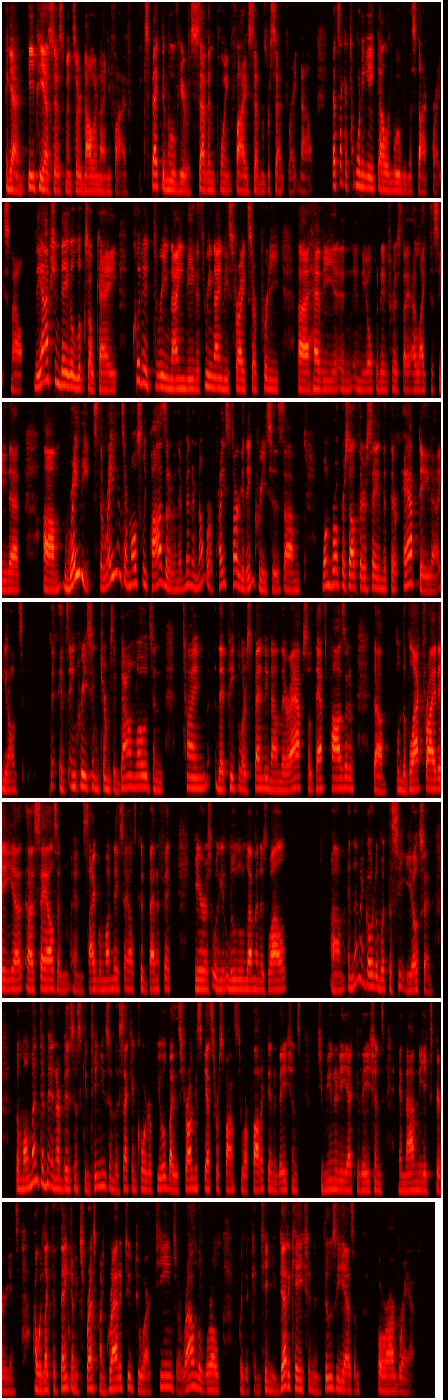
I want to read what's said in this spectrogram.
Again, EPS estimates are $1.95. Expected move here is 7.57% right now. That's like a $28 move in the stock price. Now, the option data looks okay. Could hit 390. The 390 strikes are pretty uh, heavy in, in the open interest. I, like to see that. Um, ratings, the ratings are mostly positive, and there have been a number of price target increases. Um, one broker's out there saying that their app data, you know, it's it's increasing in terms of downloads and time that people are spending on their apps. So that's positive. Uh, the Black Friday uh, uh, sales and, and Cyber Monday sales could benefit. here as Here's Lululemon as well. Um, and then I go to what the CEO said. The momentum in our business continues in the second quarter, fueled by the strongest guest response to our product innovations, community activations, and Omni experience. I would like to thank and express my gratitude to our teams around the world for their continued dedication and enthusiasm for our brand.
